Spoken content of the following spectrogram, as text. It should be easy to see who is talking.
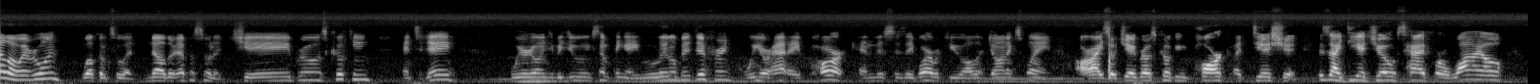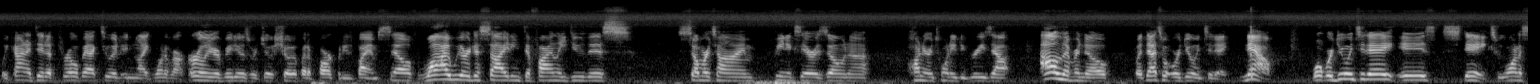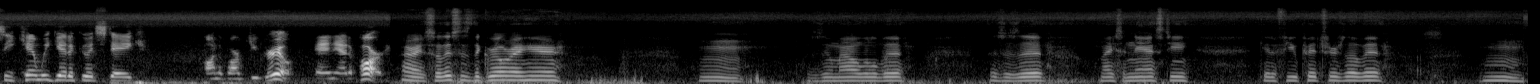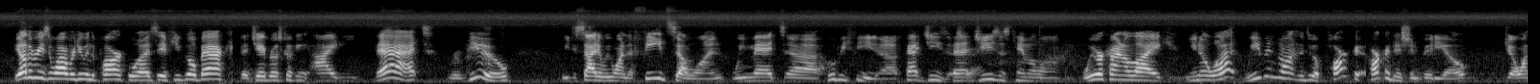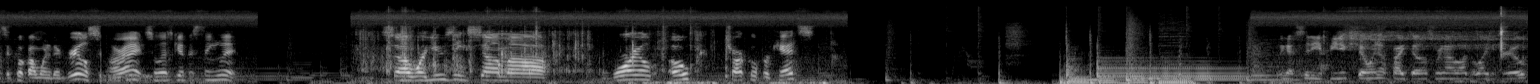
Speaker 1: Hello everyone, welcome to another episode of J Bros Cooking and today we are going to be doing something a little bit different. We are at a park and this is a barbecue. I'll let John explain.
Speaker 2: All right, so J Bros Cooking Park Edition. This is an idea Joe's had for a while. We kind of did a throwback to it in like one of our earlier videos where Joe showed up at a park but he was by himself. Why we are deciding to finally do this summertime, Phoenix, Arizona, 120 degrees out, I'll never know, but that's what we're doing today. Now, what we're doing today is steaks. We want to see can we get a good steak on a barbecue grill and at a park.
Speaker 1: All right, so this is the grill right here. Hmm, zoom out a little bit. This is it, nice and nasty. Get a few pictures of it.
Speaker 2: Mm. The other reason why we're doing the park was if you go back, the J Bros Cooking I Eat That review, we decided we wanted to feed someone. We met, uh, who'd we feed? Uh, Fat Jesus.
Speaker 1: Fat right? Jesus came along.
Speaker 2: We were kind of like, you know what? We've been wanting to do a park, park edition video. Joe wants to cook on one of their grills.
Speaker 1: All right, so let's get this thing lit.
Speaker 2: So we're using some uh, Royal Oak charcoal briquettes. We got City of Phoenix showing up. I tell us we're not allowed to light a grill.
